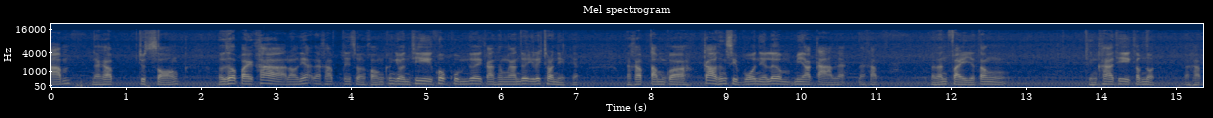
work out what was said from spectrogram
13นะครับจุด2โดยทั่วไปค่าเหล่านี้นะครับ ในส่วนของเครื่องยนต์ที่ควบคุมด้วยการทำงานด้วยอิเล็กทรอนิกส์เนี่ยนะครับต่ำกว่า 9-10 โวลต์เนี่ยเริ่มมีอาการแล้วนะครับดังนั้นไฟจะต้องถึงค่าที่กำหนดนะครับ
